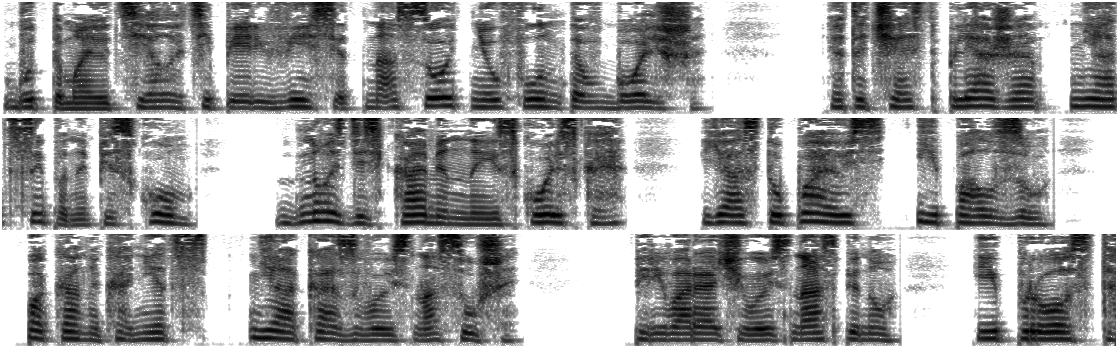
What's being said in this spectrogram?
будто мое тело теперь весит на сотню фунтов больше. Эта часть пляжа не отсыпана песком, дно здесь каменное и скользкое. Я оступаюсь и ползу, пока, наконец, не оказываюсь на суше. Переворачиваюсь на спину и просто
